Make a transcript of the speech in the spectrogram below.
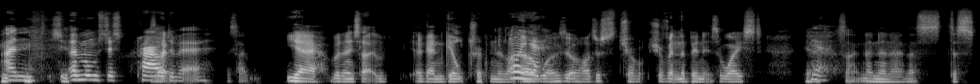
And she, her mum's just proud like- of her. It's like, yeah, but then it's like again guilt tripping. They're Oh, like, oh, yeah. well, so I'll just shove, shove it in the bin. It's a waste. Yeah, Yeah. it's like no, no, no. That's just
